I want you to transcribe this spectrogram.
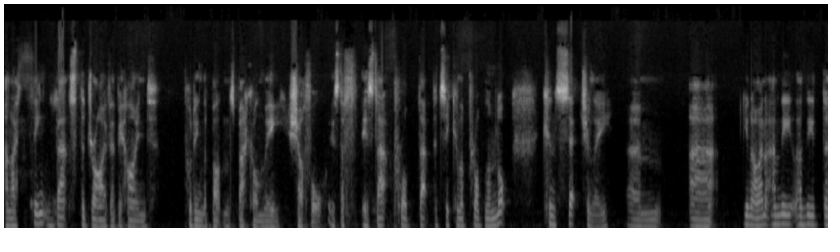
And I think that's the driver behind putting the buttons back on the shuffle. Is the is that prob that particular problem not conceptually? Um, uh, you know, and, and the and the, the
